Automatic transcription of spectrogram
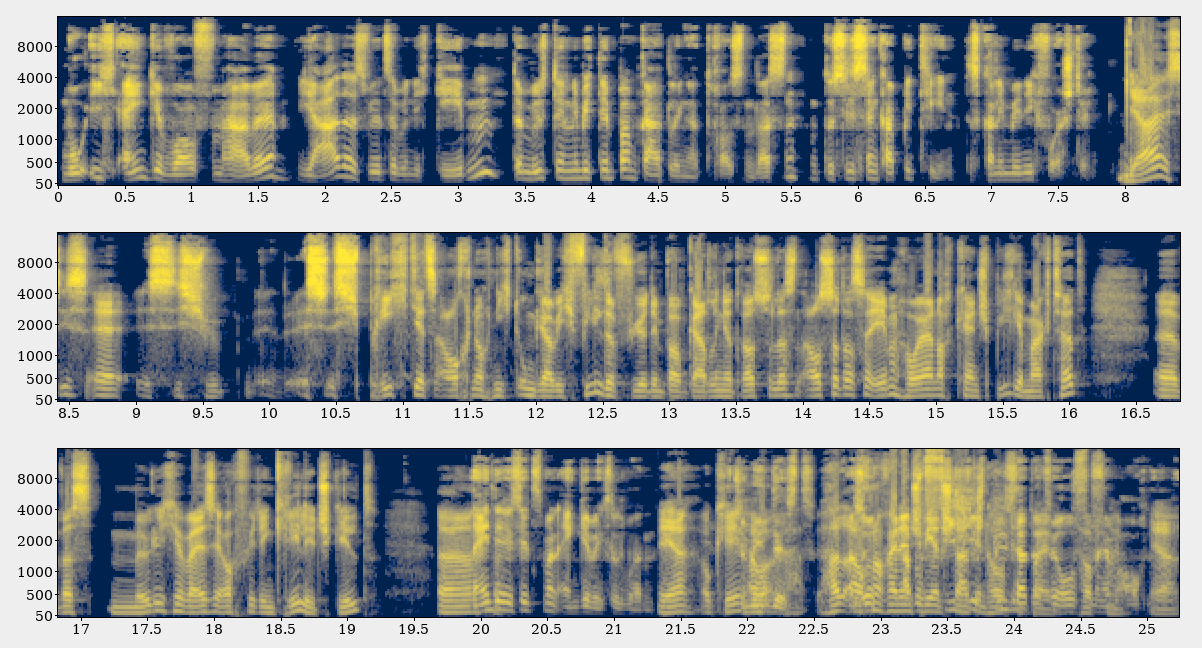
wo ich eingeworfen habe, ja, das wird es aber nicht geben, da müsst ihr nämlich den Baumgartlinger draußen lassen und das ist sein Kapitän. Das kann ich mir nicht vorstellen. Ja, es ist, äh, es ist, es, es spricht jetzt auch noch nicht unglaublich viel dafür, den Baumgartlinger draußen zu lassen, außer dass er eben heuer noch kein Spiel gemacht hat, äh, was möglicherweise auch für den Grilic gilt. Äh, Nein, der ist jetzt mal eingewechselt worden. Ja, okay. Zumindest. hat auch also, noch einen schweren Start in Hoffenheim. Hat er für Hoffenheim, auch ja.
